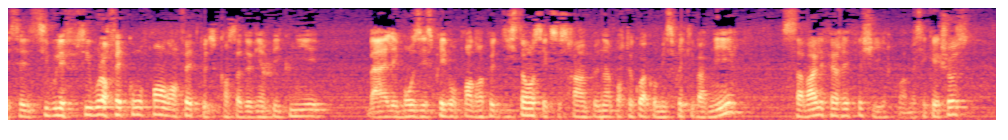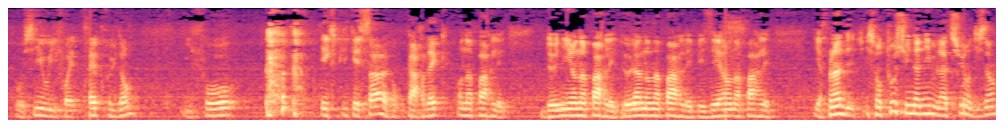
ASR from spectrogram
Si vous, leur faites comprendre en fait que quand ça devient pécunier, ben, les bons esprits vont prendre un peu de distance et que ce sera un peu n'importe quoi comme esprit qui va venir, ça va les faire réfléchir. Mais c'est quelque chose aussi où il faut être très prudent. Il faut expliquer ça. Donc Kardec en a parlé, Denis en a parlé, Delanne en a parlé, Bézéra en a parlé. Il y a plein ils sont tous unanimes là-dessus en disant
